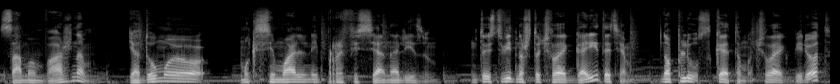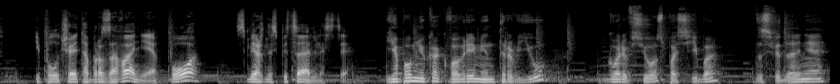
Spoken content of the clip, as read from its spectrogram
Самым важным, я думаю, максимальный профессионализм. Ну, то есть видно, что человек горит этим, но плюс к этому человек берет и получает образование по смежной специальности. Я помню, как во время интервью говорю все, спасибо, до свидания.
